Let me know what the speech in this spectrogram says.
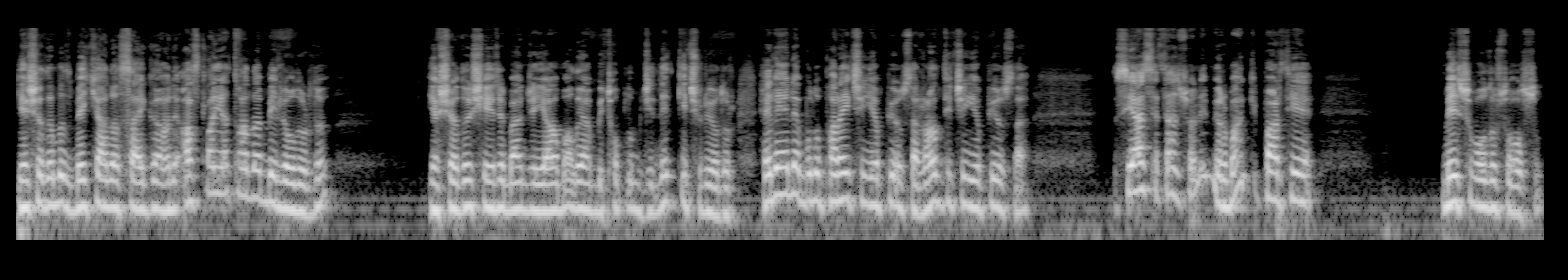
yaşadığımız mekana saygı hani aslan yatağından belli olurdu. Yaşadığı şehri bence yağmalayan bir toplum cinnet geçiriyordur. Hele hele bunu para için yapıyorsa, rant için yapıyorsa. Siyaseten söylemiyorum hangi partiye mensup olursa olsun.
